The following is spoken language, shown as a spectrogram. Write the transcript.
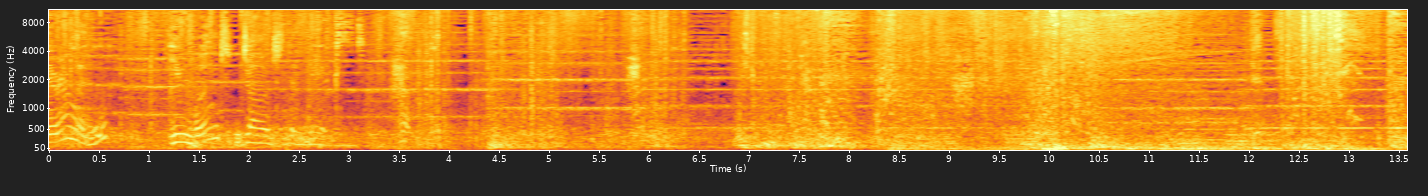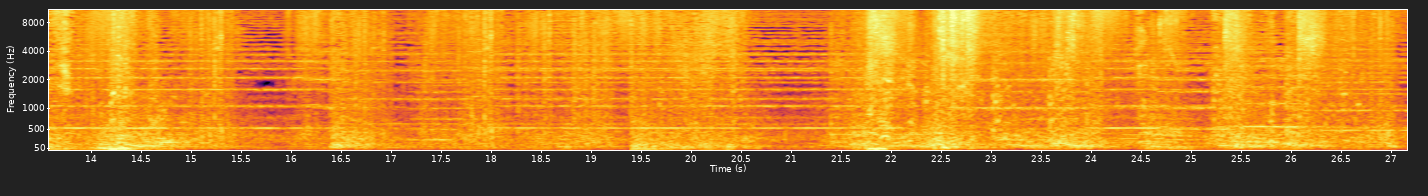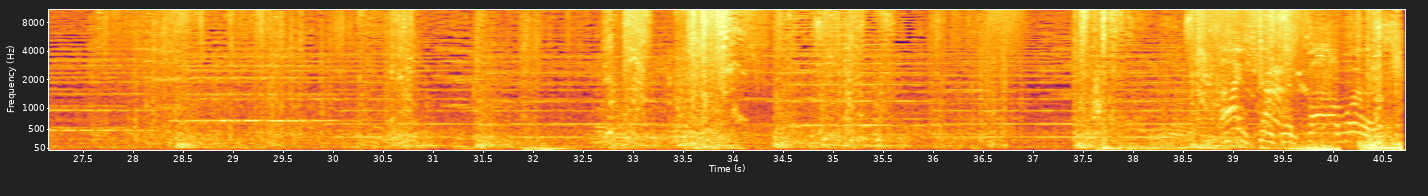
Very well. You won't dodge the next. I've suffered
